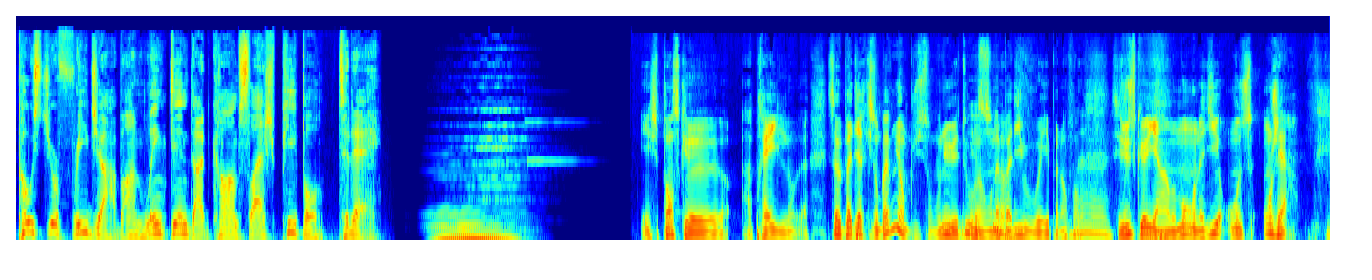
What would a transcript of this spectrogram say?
Post your free job on linkedin.com/people slash people today. Et je pense que après, ils ça veut pas dire qu'ils sont pas venus. En plus, ils sont venus et tout. Bien on n'a pas dit vous voyez pas l'enfant. Ouais. C'est juste qu'il y a un moment, on a dit on, on gère. Mm.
